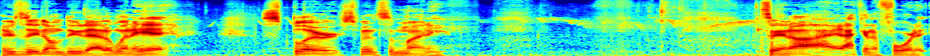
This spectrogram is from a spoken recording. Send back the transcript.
I usually don't do that. I went ahead, splurged, spent some money, saying, all right, I can afford it.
